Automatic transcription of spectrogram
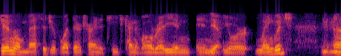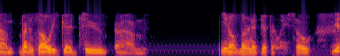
general message of what they're trying to teach kind of already in, in Yeah. your language. Mhm. Um, but it's always good to, um, you know, learn it differently. So, yeah.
